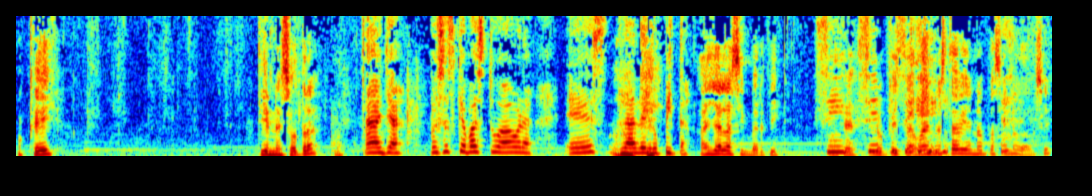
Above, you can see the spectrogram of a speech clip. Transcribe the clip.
Ok. ¿Tienes otra? Ah, ya. Pues es que vas tú ahora. Es la de Lupita. Ah, ya las invertí. Sí, sí. Pues Lupita, bueno, está bien, no pasa nada, ¿sí?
